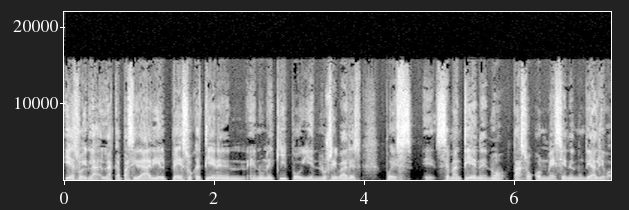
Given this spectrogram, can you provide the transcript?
eso, y la, capacidad y el peso que tienen en un equipo y en los rivales, pues eh, se mantiene, ¿no? Pasó con Messi en el Mundial, digo,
